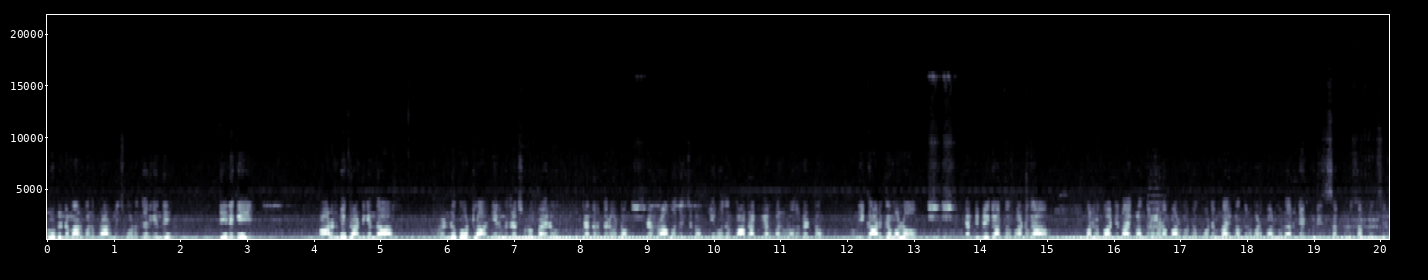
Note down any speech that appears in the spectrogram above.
రోడ్డు నిర్మాణ పనులు ప్రారంభించుకోవడం జరిగింది. దీనికి ఆర్ఎన్బి గ్రాంట్ కింద రెండు కోట్ల ఎనిమిది లక్షల రూపాయలు టెండర్ పిలవటం టెండర్ ఆమోదించడం ఈ రోజున కాంట్రాక్టర్ గారి పని మొదలుపెట్టడం ఈ కార్యక్రమంలో ఎంపీపీ గారితో పాటుగా మండల పార్టీ నాయకులు అందరూ కూడా పాల్గొంటూ కూటమి నాయకులు అందరూ కూడా పాల్గొన్నారు జడ్పీటీసీ సభ్యులు సర్పంచులు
